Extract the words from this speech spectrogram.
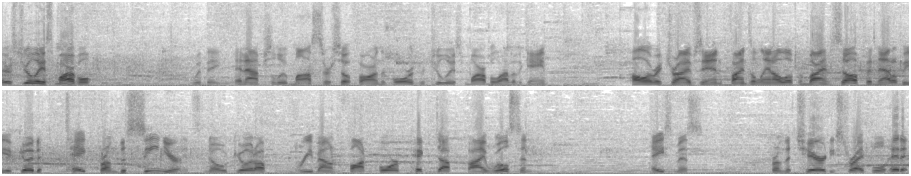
there's Julius Marble with a, an absolute monster so far on the boards with Julius Marble out of the game. Hollerick drives in, finds a lane all open by himself, and that'll be a good take from the senior. It's no good off rebound fought for, picked up by Wilson. Asmus from the charity stripe will hit it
